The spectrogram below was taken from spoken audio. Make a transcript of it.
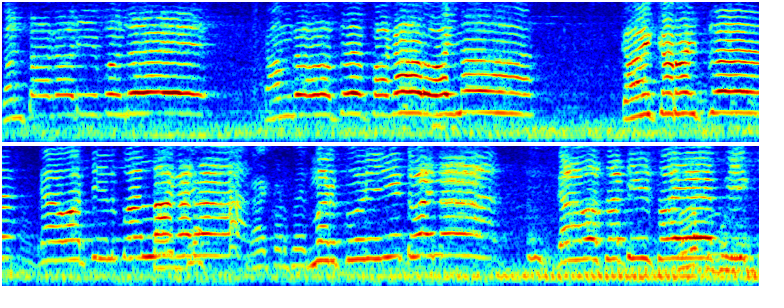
घंटागाडी बंद कामगाराचे पगार व्हायना. काय करायचं? गावातील बल लागणार मरकुरी नीट व्हायना. गावासाठी साहेब पीक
